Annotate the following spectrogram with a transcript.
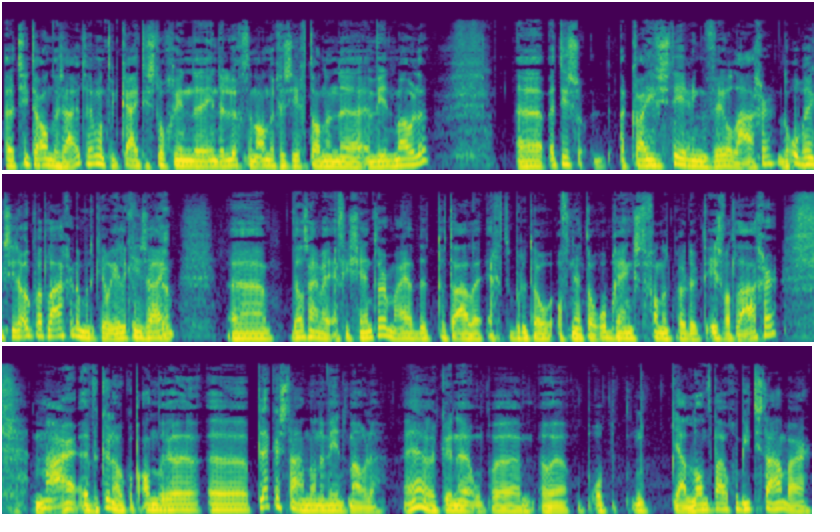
Het ziet er anders uit, hè, want een kite is toch in de, in de lucht een ander gezicht dan een, een windmolen. Eh, het is qua investering veel lager. De opbrengst is ook wat lager, daar moet ik heel eerlijk in zijn. Eh, wel zijn wij efficiënter, maar de totale echte bruto of netto opbrengst van het product is wat lager. Maar eh, we kunnen ook op andere plekken staan dan een windmolen. Hè, we kunnen op, op, op, op ja, landbouwgebied staan, waar,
